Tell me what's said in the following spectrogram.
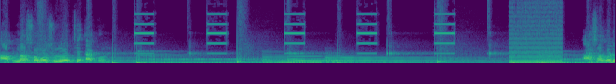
আপনার সময় শুরু হচ্ছে এখন। আশা করি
